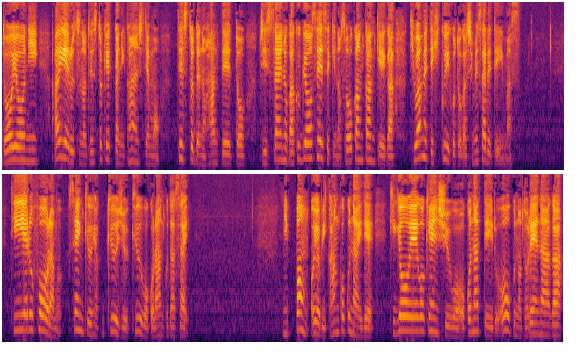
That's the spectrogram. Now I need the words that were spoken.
同様に、IELTS のテスト結果に関しても、テストでの判定と実際の学業成績の相関関係が極めて低いことが示されています。TL フォーラム1999をご覧ください。日本及び韓国内で企業英語研修を行っている多くのトレーナーが、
